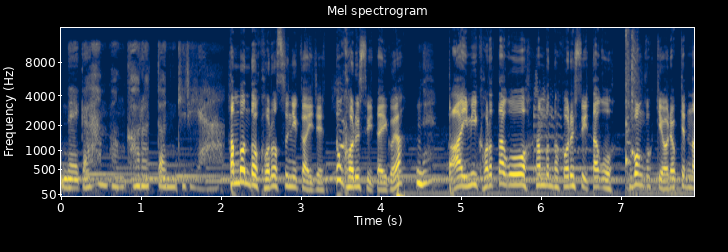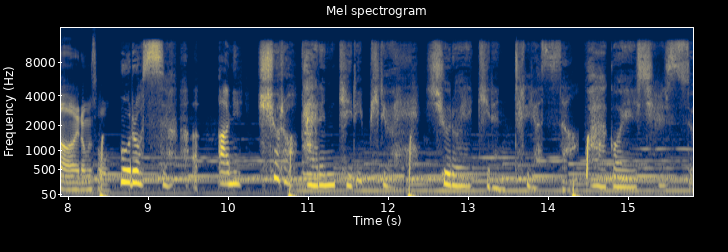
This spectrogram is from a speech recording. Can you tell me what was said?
내가 한번 걸었던 길이야. 한 번 더 걸었으니까 이제 또 걸을 수 있다 이거야? 네? 아 이미 걸었다고 한 번 더 걸을 수 있다고 두 번 걷기 어렵겠나 이러면서 우로스 아, 아니 슈로 다른 길이 필요해. 슈로의 길은 틀렸어. 과거의 실수.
